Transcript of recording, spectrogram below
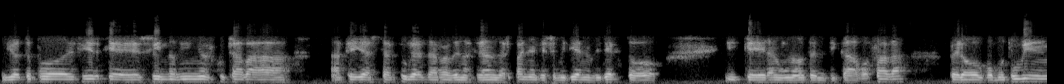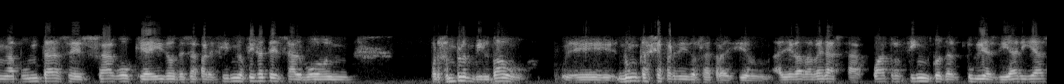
Yo te puedo decir que siendo niño escuchaba aquellas tertulias de Radio Nacional de España que se emitían en directo y que eran una auténtica gozada, pero como tú bien apuntas, es algo que ha ido desapareciendo. Fíjate, salvo en, por ejemplo, en Bilbao, eh, nunca se ha perdido esa tradición. Ha llegado a haber hasta cuatro o cinco tertulias diarias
